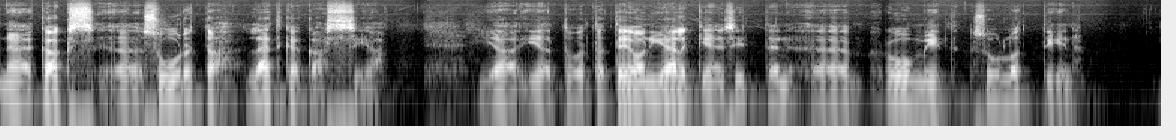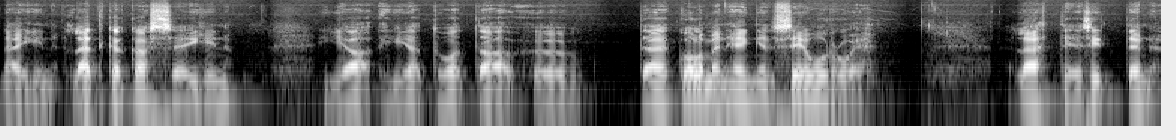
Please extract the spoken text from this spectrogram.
nämä kaksi suurta lätkäkassia. Ja, ja tuota, teon jälkeen sitten ruumiit sullottiin näihin lätkäkasseihin ja, ja tuota, tämä kolmen hengen seurue lähtee sitten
